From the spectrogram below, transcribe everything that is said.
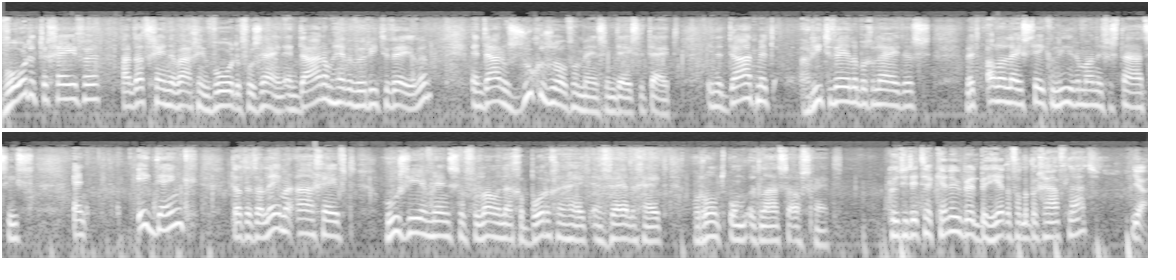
woorden te geven aan datgene waar geen woorden voor zijn. En daarom hebben we rituelen. En daarom zoeken zoveel mensen in deze tijd. Inderdaad met rituele begeleiders, met allerlei seculiere manifestaties. En ik denk dat het alleen maar aangeeft hoezeer mensen verlangen naar geborgenheid en veiligheid rondom het laatste afscheid. Kunt u dit herkennen? U bent beheerder van de begraafplaats? Ja,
